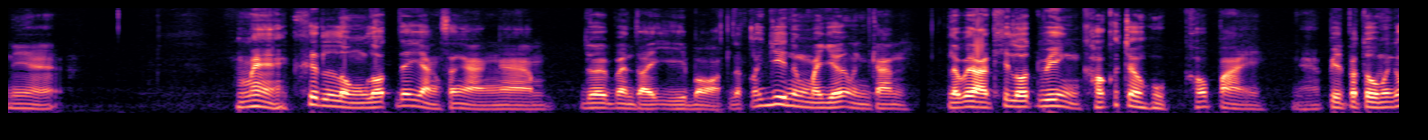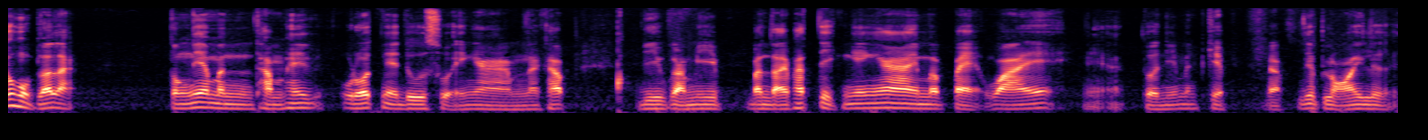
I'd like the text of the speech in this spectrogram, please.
เนี่ยแม่ขึ้นลงรถได้อย่างสง่างาม โดยบันได e-board แล้วก็ยื่นลงมาเยอะเหมือนกัน แล้วเวลาที่รถวิ่งเขาก็จะหุบเข้าไปนะปิดประตูมันก็หุบแล้วแหละ ตรงนี้มันทำให้รถเนี่ยดูสวยงามนะครับ ดีกว่ามีบันไดพลาสติกง่าย ๆ มาแปะไว้เนี่ยตัวนี้มันเก็บแบบเรียบร้อยเลย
